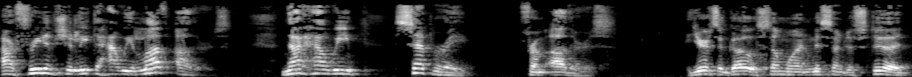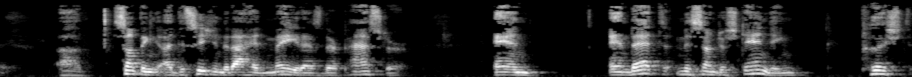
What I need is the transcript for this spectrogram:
our freedom should lead to how we love others, not how we separate from others. Years ago, someone misunderstood uh, something, a decision that I had made as their pastor. And, and that misunderstanding pushed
